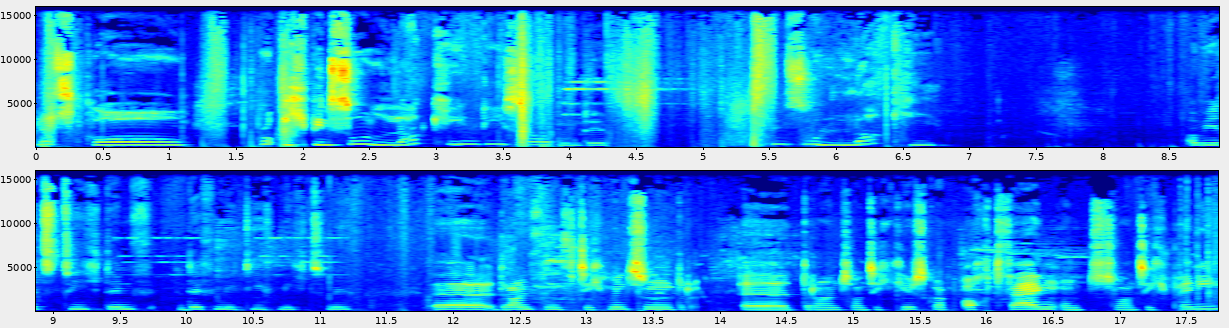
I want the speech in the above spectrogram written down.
Let's go. Bro, ich bin so lucky in dieser Runde. Bin so lucky. Aber jetzt ziehe ich den definitiv nichts mehr. Äh, 53 Münzen, äh, 23 Gear Scrap, 8 Fang und 20 Penny.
